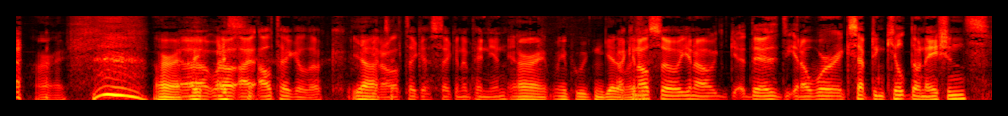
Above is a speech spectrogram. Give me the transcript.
All right. All right. Uh, well, I, will take a look. Yeah. You know, I'll take a second opinion. All right. Maybe we can get. I can also, you know, there's, you know, we're accepting kilt donations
